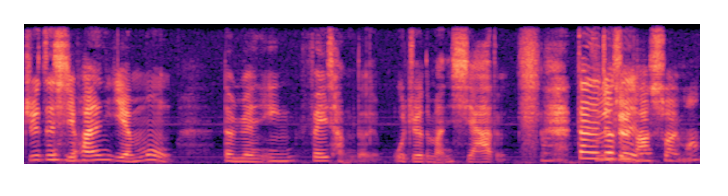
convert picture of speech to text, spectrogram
橘子喜欢岩木。的原因非常的，我觉得蛮瞎的，嗯、但是就是，是他帅吗？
